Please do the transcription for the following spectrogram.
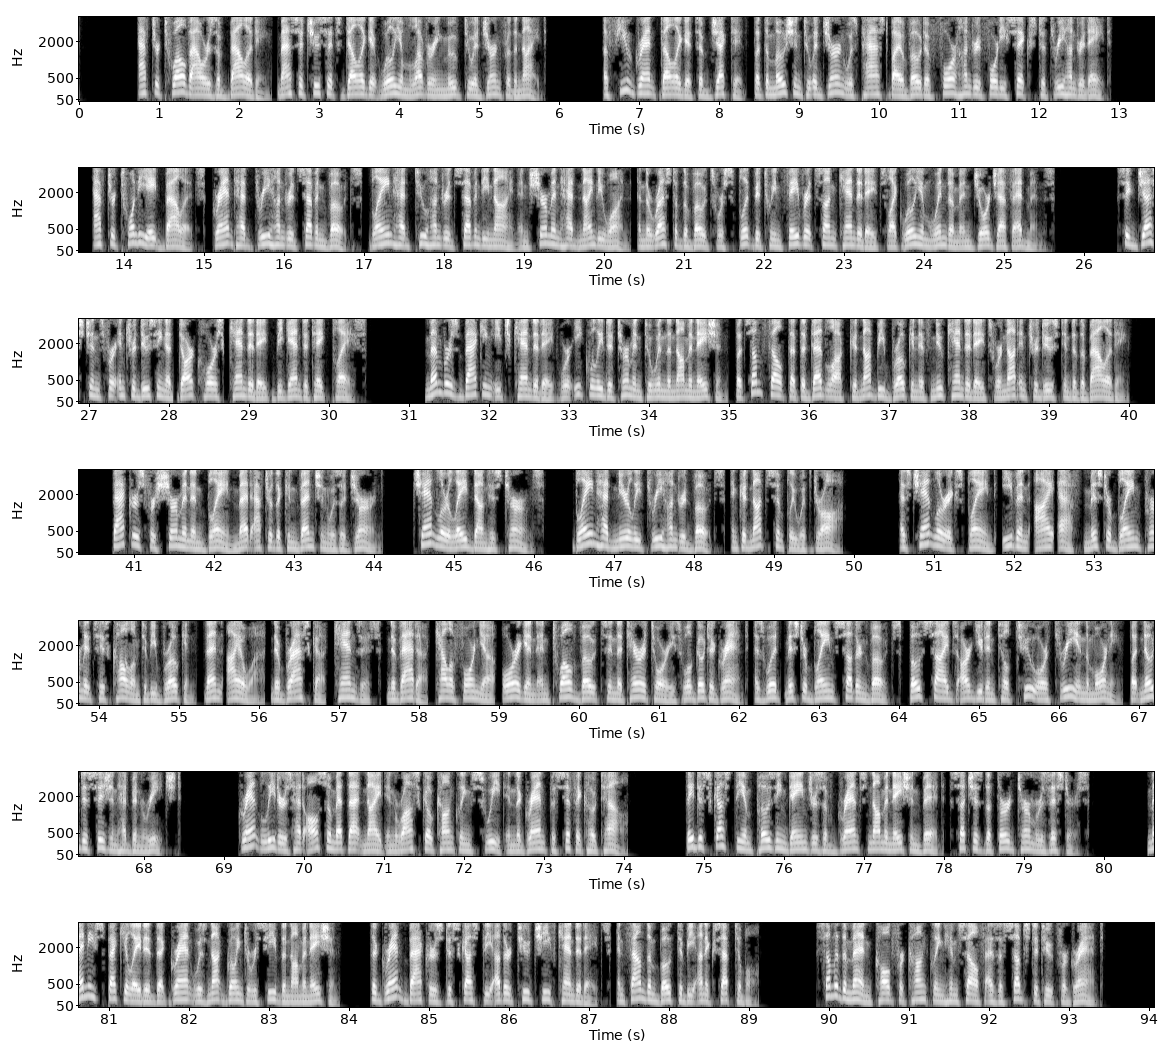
After 12 hours of balloting, Massachusetts delegate William Lovering moved to adjourn for the night. A few Grant delegates objected, but the motion to adjourn was passed by a vote of 446 to 308. After 28 ballots, Grant had 307 votes, Blaine had 279 and Sherman had 91, and the rest of the votes were split between favorite son candidates like William Windom and George F. Edmunds. Suggestions for introducing a «dark horse» candidate began to take place. Members backing each candidate were equally determined to win the nomination, but some felt that the deadlock could not be broken if new candidates were not introduced into the balloting. Backers for Sherman and Blaine met after the convention was adjourned. Chandler laid down his terms. Blaine had nearly 300 votes, and could not simply withdraw. As Chandler explained, even if Mr. Blaine permits his column to be broken, then Iowa, Nebraska, Kansas, Nevada, California, Oregon and 12 votes in the territories will go to Grant, as would Mr. Blaine's southern votes. Both sides argued until 2 or 3 in the morning, but no decision had been reached. Grant leaders had also met that night in Roscoe Conkling's suite in the Grand Pacific Hotel. They discussed the imposing dangers of Grant's nomination bid, such as the third-term resistors. Many speculated that Grant was not going to receive the nomination. The Grant backers discussed the other two chief candidates, and found them both to be unacceptable. Some of the men called for Conkling himself as a substitute for Grant.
